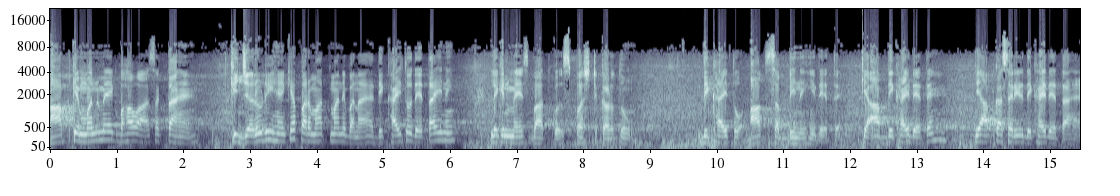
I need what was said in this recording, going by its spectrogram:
आपके मन में एक भाव आ सकता है कि ज़रूरी है क्या परमात्मा ने बनाया है? दिखाई तो देता ही नहीं, लेकिन मैं इस बात को स्पष्ट कर दूँ। दिखाई तो आप सब भी नहीं देते। क्या आप दिखाई देते हैं? या आपका शरीर दिखाई देता है?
